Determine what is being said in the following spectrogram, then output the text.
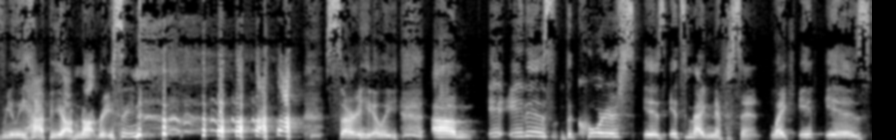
really happy I'm not racing. Sorry, Haley. Um, it, it is the course is it's magnificent. Like it is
